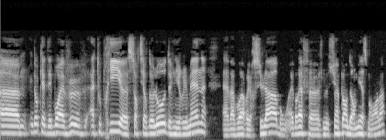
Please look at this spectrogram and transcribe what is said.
Euh, donc elle, bon, elle veut à tout prix sortir de l'eau, devenir humaine. Elle va voir Ursula. Bon, et bref, je me suis un peu endormi à ce moment-là.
